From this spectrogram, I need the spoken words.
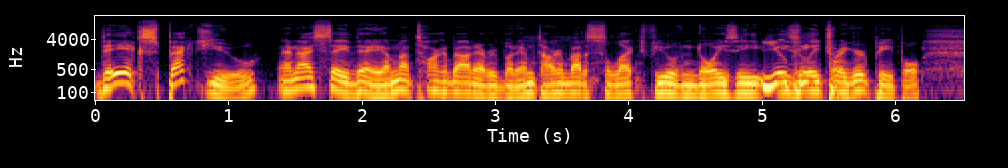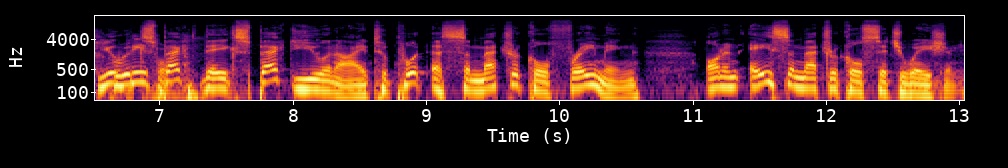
they expect you. And I say they. I'm not talking about everybody. I'm talking about a select few of noisy, You easily people. triggered people You who people. expect they expect you and I to put a symmetrical framing. On an asymmetrical situation,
